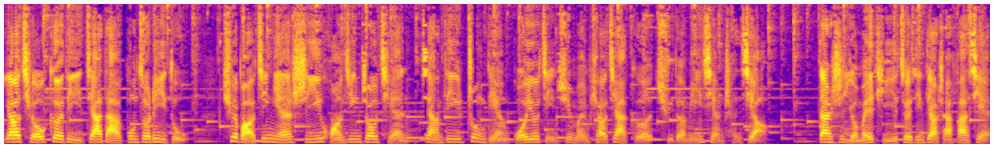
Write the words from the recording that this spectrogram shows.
要求各地加大工作力度，确保今年十一黄金周前降低重点国有景区门票价格取得明显成效。但是有媒体最近调查发现，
